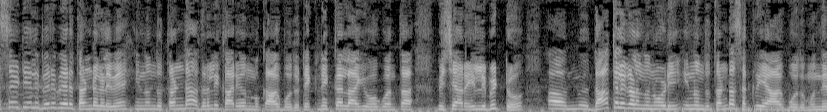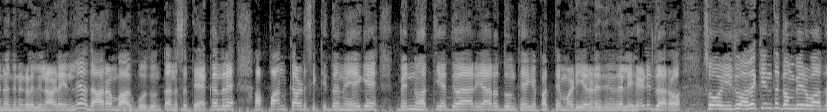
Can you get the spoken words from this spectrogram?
ಎಸ್ ಐ ಟಿಯಲ್ಲಿ ಬೇರೆ ಬೇರೆ ತಂಡಗಳಿವೆ. ಇನ್ನೊಂದು ತಂಡ ಅದರಲ್ಲಿ ಕಾರ್ಯೋನ್ಮುಖ ಆಗ್ಬೋದು. ಟೆಕ್ನಿಕಲ್ ಆಗಿ ಹೋಗುವಂಥ ವಿಚಾರ ಇಲ್ಲಿ ಬಿಟ್ಟು ದಾಖಲೆಗಳನ್ನು ನೋಡಿ ಇನ್ನೊಂದು ತಂಡ ಸಕ್ರಿಯ ಆಗ್ಬೋದು. ಮುಂದಿನ ದಿನಗಳಲ್ಲಿ ನಾಳೆಯಿಂದಲೇ ಅದು ಆರಂಭ ಆಗ್ಬೋದು ಅಂತ ಅನಿಸುತ್ತೆ. ಯಾಕಂದ್ರೆ ಆ ಪಾನ್ ಕಾರ್ಡ್ ಸಿಕ್ಕಿದ್ದನ್ನು ಹೇಗೆ ಬೆನ್ನು ಹತ್ತಿಯದ್ದು ಯಾರು ಯಾರದ್ದು ಅಂತ ಹೇಗೆ ಪತ್ತೆ ಮಾಡಿ ಎರಡು ದಿನದಲ್ಲಿ ಹೇಳಿದ್ದಾರೋ. ಸೊ ಇದು ಅದಕ್ಕಿಂತ ಗಂಭೀರವಾದ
